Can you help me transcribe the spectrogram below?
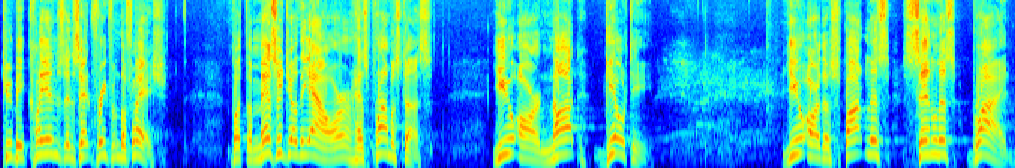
to be cleansed and set free from the flesh. But the message of the hour has promised us you are not guilty. You are the spotless, sinless bride.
